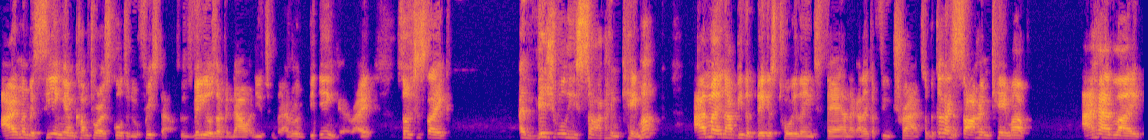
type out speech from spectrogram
I remember seeing him come to our school to do freestyles. There's videos of it now on YouTube, I remember being there, right? So it's just like I visually saw him came up. I might not be the biggest Tory Lanez fan, like I like a few tracks, but because I saw him came up, I had like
